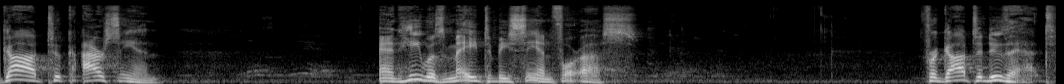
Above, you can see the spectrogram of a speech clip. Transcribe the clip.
God took our sin and he was made to be sin for us. For God to do that,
